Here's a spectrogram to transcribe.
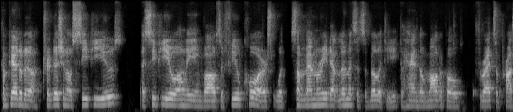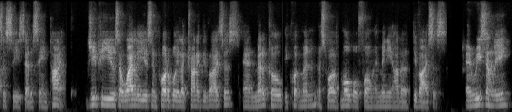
Compared to the traditional CPUs, a CPU only involves a few cores with some memory that limits its ability to handle multiple threads or processes at the same time. GPUs are widely used in portable electronic devices and medical equipment, as well as mobile phone and many other devices. And recently,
